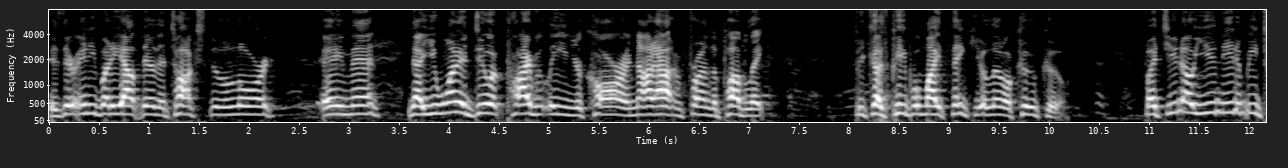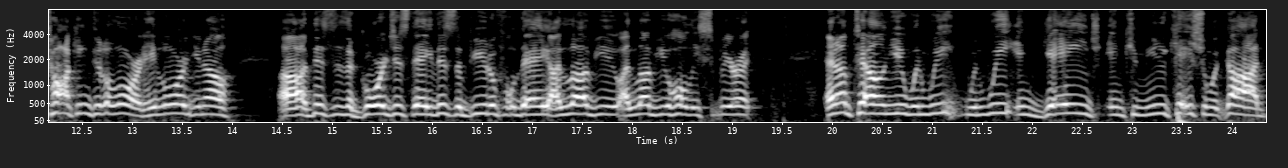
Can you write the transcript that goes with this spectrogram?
Is there anybody out there that talks to the Lord? Amen. Amen. Now, you want to do it privately in your car and not out in front of the public because people might think you're a little cuckoo. But you know, you need to be talking to the Lord. Hey, Lord, you know, uh, this is a gorgeous day. This is a beautiful day. I love you. I love you, Holy Spirit. And I'm telling you, when we when we engage in communication with God,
